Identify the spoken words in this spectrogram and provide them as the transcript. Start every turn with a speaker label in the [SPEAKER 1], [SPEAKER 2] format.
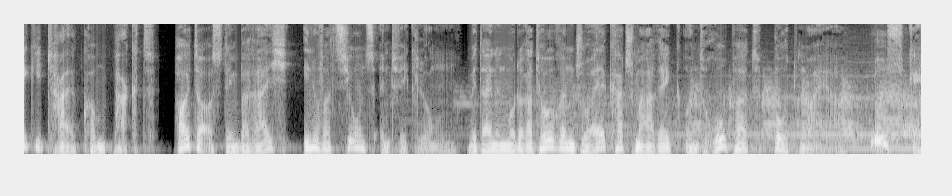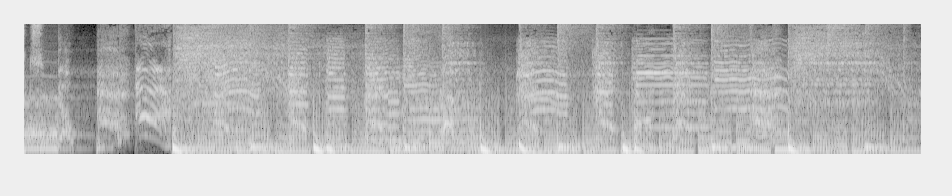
[SPEAKER 1] digital kompakt. Heute aus dem Bereich Innovationsentwicklung mit deinen Moderatoren Joel Kaczmarek und Rupert Botmeier. Los geht's!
